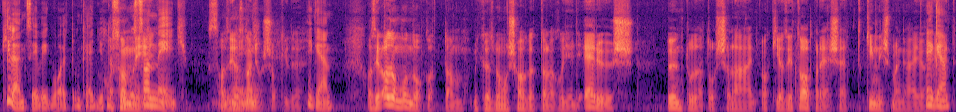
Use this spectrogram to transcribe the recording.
9 évig voltunk együtt, 24. akkor 24. 24. Azért az nagyon sok idő. Igen. Azért azon gondolkodtam, miközben most hallgattalak, hogy egy erős, öntudatos lány, aki azért talpra esett, kin is megállja Igen. Helyét,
